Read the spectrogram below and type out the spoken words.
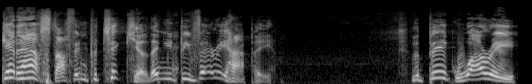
Get our stuff in particular, then you'd be very happy. The big worry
